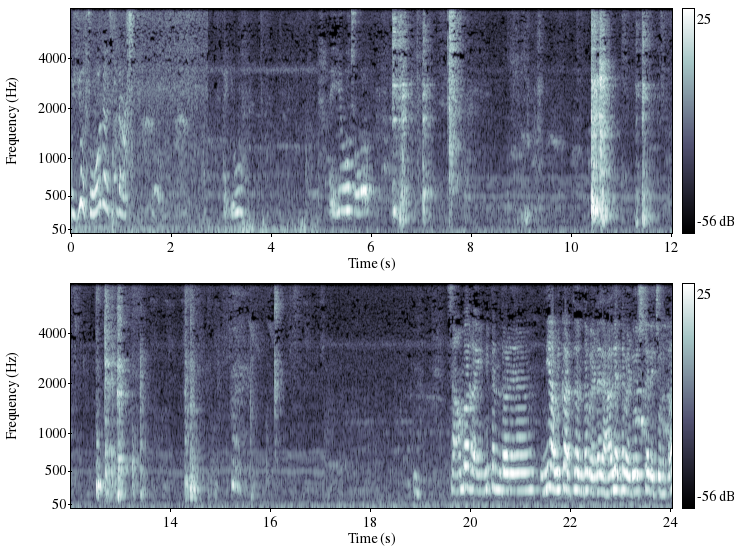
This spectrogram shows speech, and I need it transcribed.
അയ്യോ ചോറ് തിളച്ചിട്ടുണ്ടാവും. അയ്യോ. അയ്യോ ചോറ്. സാമ്പാറായി. ഇനിയിപ്പോ എന്താണ്? ഇനി അവൾക്ക് അടുത്തത് എന്താ വേണ്ട രാവിലെ എന്താ വേണ്ട വെച്ചിട്ട് വെച്ചു കൊടുക്കുക.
